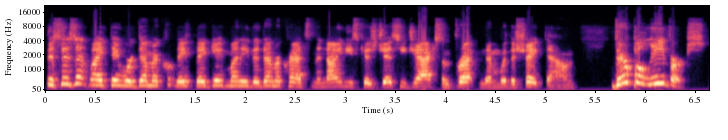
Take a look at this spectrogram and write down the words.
this isn't like they were Democrat. They, they gave money to the Democrats in the 90s because Jesse Jackson threatened them with a shakedown. They're believers.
